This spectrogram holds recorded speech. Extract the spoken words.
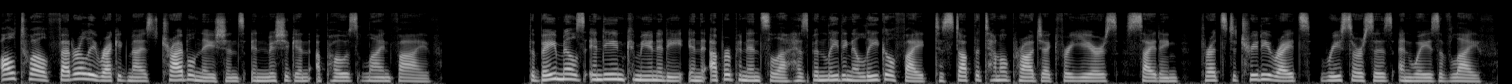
All 12 federally recognized tribal nations in Michigan oppose Line 5. The Bay Mills Indian community in the Upper Peninsula has been leading a legal fight to stop the tunnel project for years, citing threats to treaty rights, resources, and ways of life.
